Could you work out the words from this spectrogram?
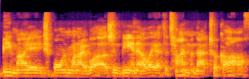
be my age, born when I was, and be in LA at the time when that took off.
